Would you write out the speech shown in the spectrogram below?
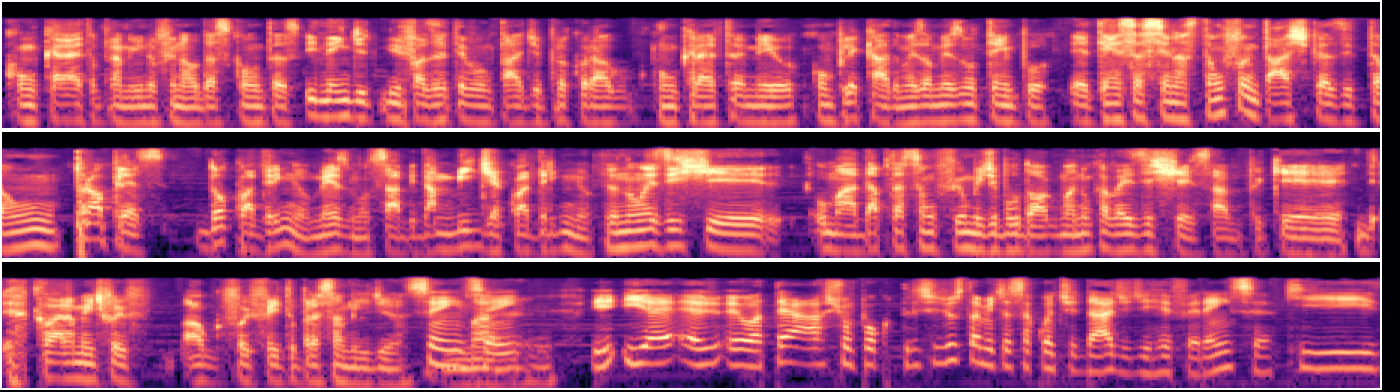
concreto pra mim no final das contas e nem de me fazer ter vontade de procurar algo concreto é meio complicado, mas ao mesmo tempo eh, tem essas cenas tão fantásticas e tão próprias do quadrinho mesmo, sabe? Da mídia quadrinho. Não existe uma adaptação filme de Bulldogma, nunca vai existir, sabe? Porque claramente foi algo que foi feito pra essa mídia. Sim, Mas- sim. E, e é- é- eu até acho um pouco triste justamente essa quantidade de referência que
